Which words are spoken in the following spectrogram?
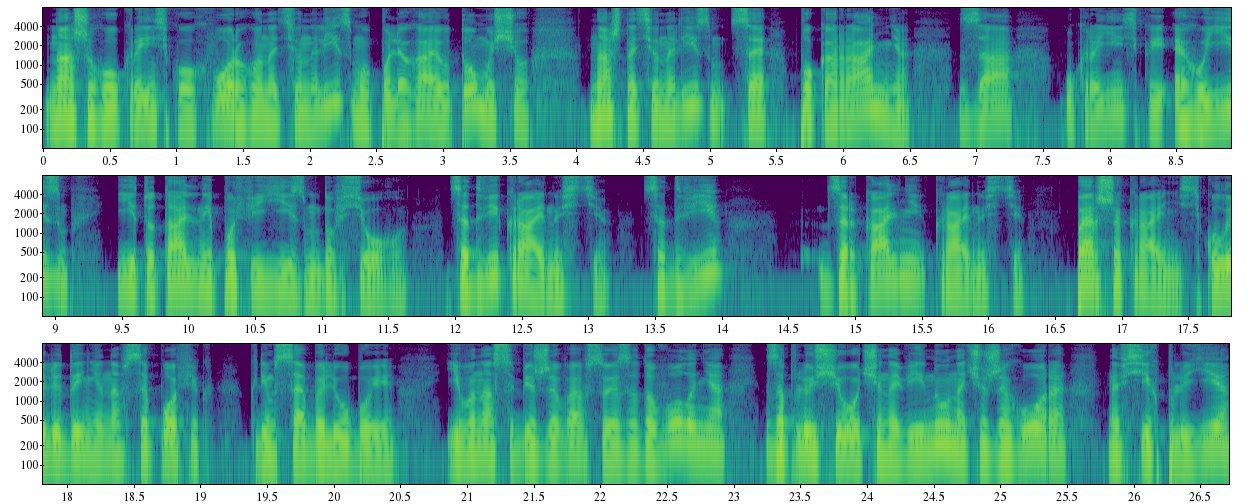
нашого українського хворого націоналізму полягає у тому, що наш націоналізм це покарання за український егоїзм і тотальний пофігізм до всього. Це дві крайності. Це дві дзеркальні крайності. Перша крайність, коли людині на все пофіг, крім себе любої, і вона собі живе в своє задоволення, заплющує очі на війну, на чуже горе, на всіх плює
